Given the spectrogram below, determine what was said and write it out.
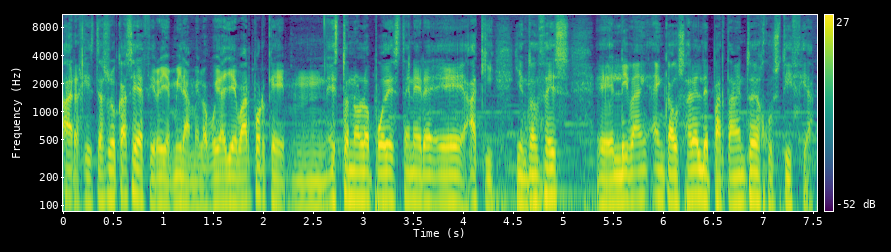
a registrar su casa y decir, oye, mira, me lo voy a llevar porque mm, esto no lo puedes tener eh, aquí. Y entonces él le iba a encausar el Departamento de Justicia.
